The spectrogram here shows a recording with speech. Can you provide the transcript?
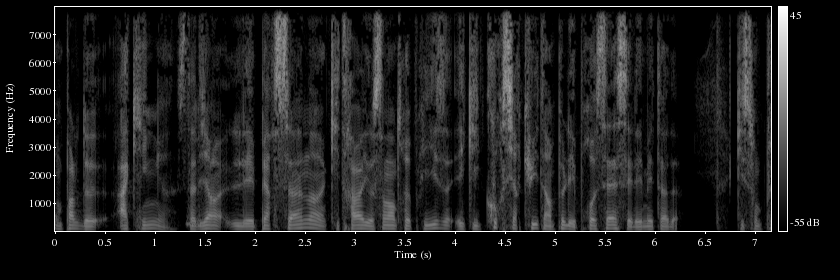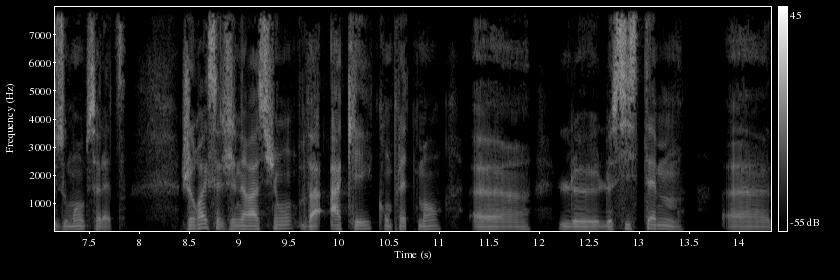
on parle de hacking, c'est-à-dire les personnes qui travaillent au sein d'entreprises et qui court-circuitent un peu les process et les méthodes qui sont plus ou moins obsolètes. Je crois que cette génération va hacker complètement euh, le, le, système euh,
